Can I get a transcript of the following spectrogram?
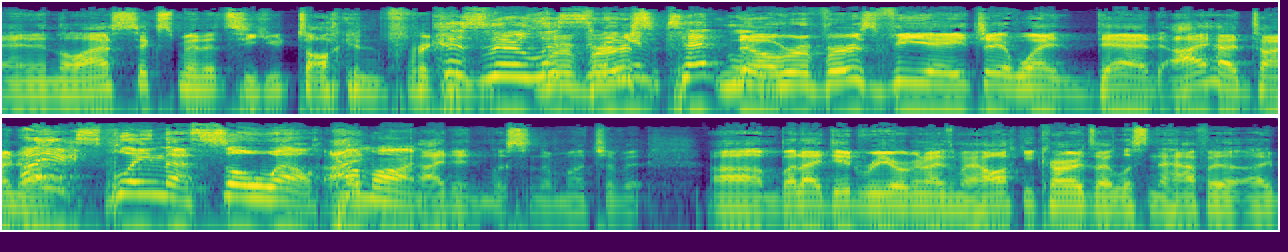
and in the last six minutes, you talking freaking 'Cause they're listening reverse intently. no reverse VH. It went dead. I had time to. I explained that so well. Come I, on. I didn't listen to much of it, um, but I did reorganize my hockey cards. I listened to half. Of, I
